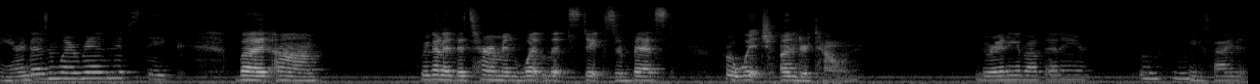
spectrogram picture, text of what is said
Aaron doesn't wear red lipstick, but um, we're gonna determine what lipsticks are best for which undertone. You ready about that, Erin? Mm-hmm. You excited?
